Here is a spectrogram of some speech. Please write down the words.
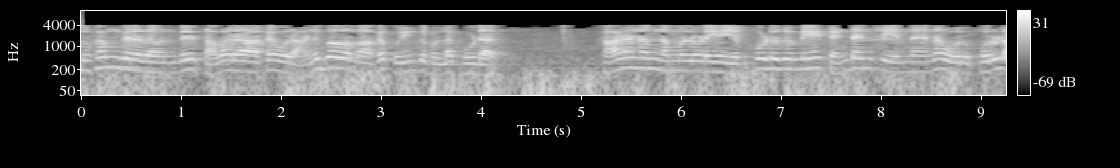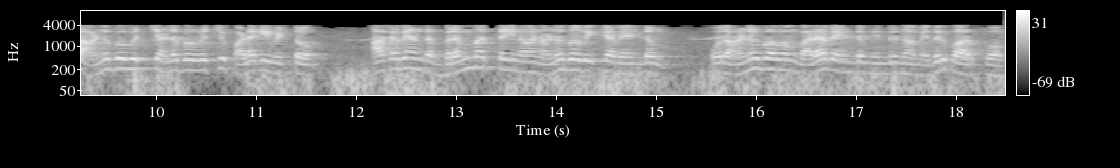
சுகம்ங்கிறத வந்து தவறாக ஒரு அனுபவமாக புரிந்து கொள்ள கூடாது காரணம் நம்மளுடைய எப்பொழுதுமே டெண்டன்சி என்னன்னா ஒரு பொருளை அனுபவிச்சு அனுபவிச்சு பழகி விட்டோம் ஆகவே அந்த பிரம்மத்தை நான் அனுபவிக்க வேண்டும். ஒரு அனுபவம் வர வேண்டும் என்று நாம் எதிர்பார்ப்போம்.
